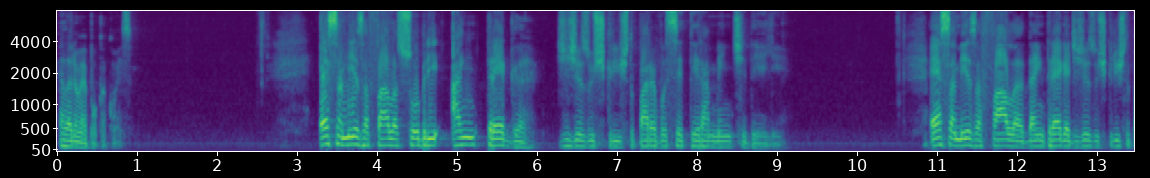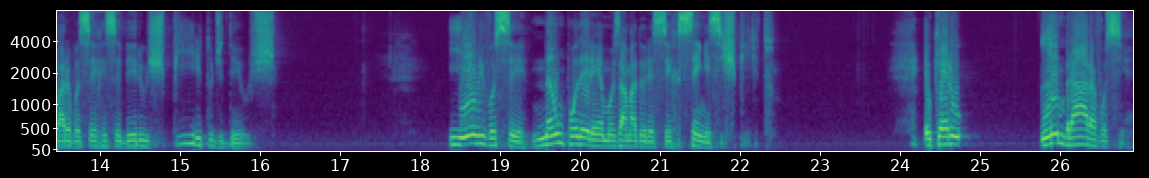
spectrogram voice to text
ela não é pouca coisa. Essa mesa fala sobre a entrega de Jesus Cristo para você ter a mente dele. Essa mesa fala da entrega de Jesus Cristo para você receber o Espírito de Deus. E eu e você não poderemos amadurecer sem esse Espírito. Eu quero lembrar a você.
